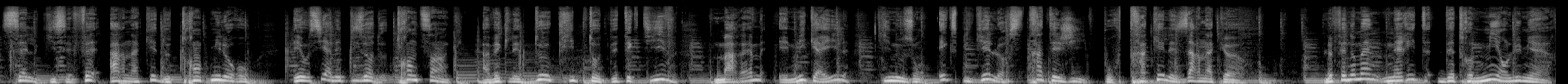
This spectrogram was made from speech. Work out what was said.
celle qui s'est fait arnaquer de 30 000 euros et aussi à l'épisode 35 avec les deux crypto-détectives, Marem et Mikhail, qui nous ont expliqué leur stratégie pour traquer les arnaqueurs. Le phénomène mérite d'être mis en lumière,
